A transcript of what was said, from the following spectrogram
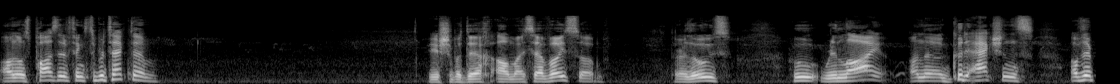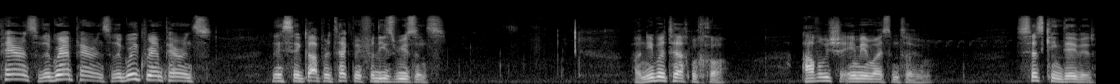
on those positive things to protect them. There are those who rely on the good actions of their parents, of their grandparents, of their great grandparents. They say, God, protect me for these reasons. Says King David,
